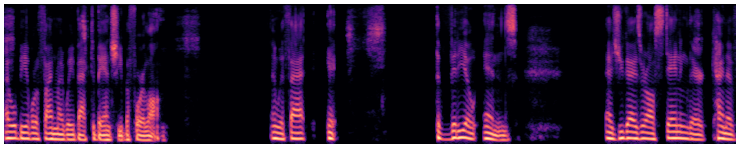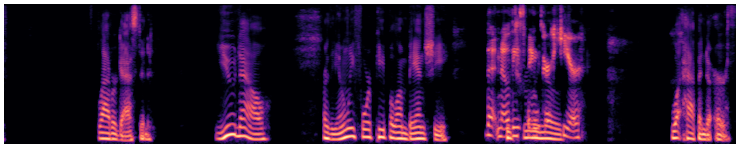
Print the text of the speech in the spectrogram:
I will be able to find my way back to Banshee before long. And with that, it the video ends as you guys are all standing there kind of flabbergasted. You now are the only four people on Banshee That know these things are here. what happened to Earth.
